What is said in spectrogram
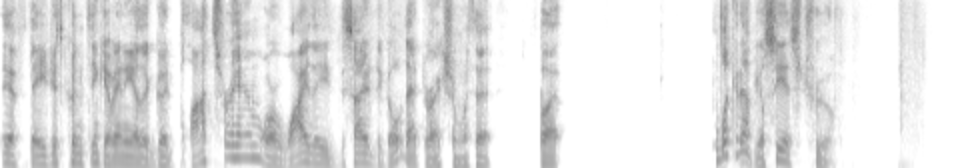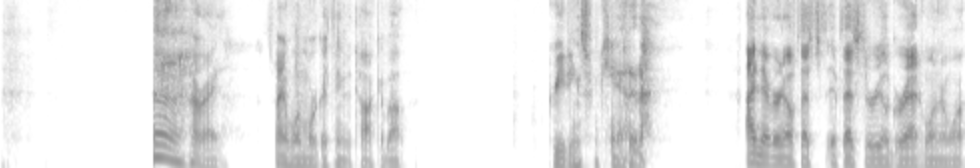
if they just couldn't think of any other good plots for him or why they decided to go that direction with it. But look it up; you'll see it's true. All right, let's find one more good thing to talk about. Greetings from Canada. I never know if that's if that's the real grad one or one,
